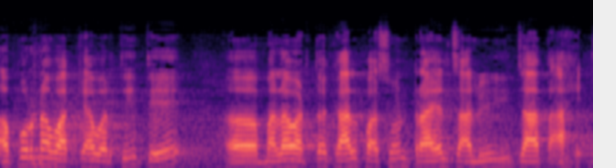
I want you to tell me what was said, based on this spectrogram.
अपूर्ण वाक्यावरती ते मला वाटतं कालपासून ट्रायल चालू जात आहे.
